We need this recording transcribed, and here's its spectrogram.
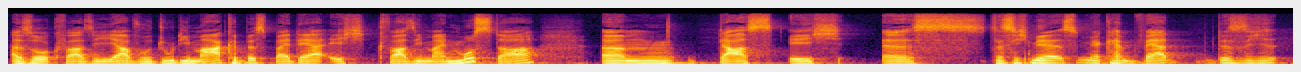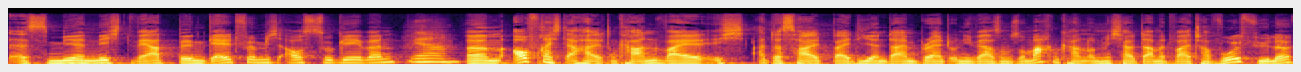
also quasi, ja, wo du die Marke bist, bei der ich quasi mein Muster, ähm, dass ich es, dass ich mir es mir kein Wert, dass ich es mir nicht wert bin, Geld für mich auszugeben, ja. ähm, aufrechterhalten kann, weil ich das halt bei dir in deinem Brand-Universum so machen kann und mich halt damit weiter wohlfühle,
